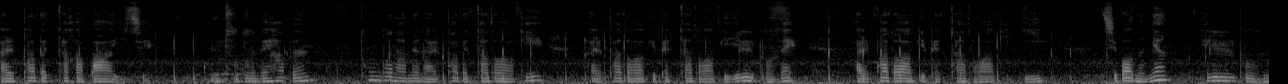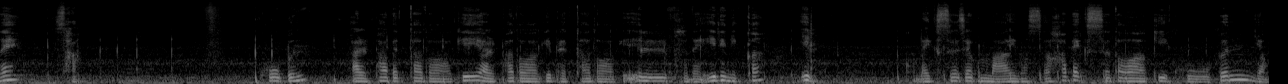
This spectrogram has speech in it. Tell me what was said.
알파 베타가 마 2지. 그럼 두 분의 합은 통분하면 알파 베타 더하기 알파 더하기 베타 더하기 1분의 알파 더하기 베타 더하기 2 집어넣으면 1분의 4 곱은 알파 베타 더하기 알파 더하기 베타 더하기 1분의 1이니까 1 그럼 x제곱 마이너스 합 x 더하기 곱은 0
